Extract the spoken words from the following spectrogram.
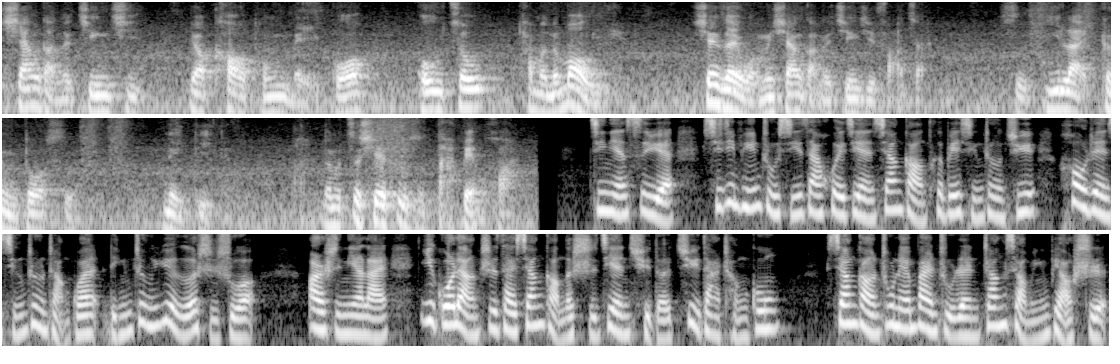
香港的经济要靠同美国、欧洲他们的贸易，现在我们香港的经济发展是依赖更多是内地的，啊，那么这些都是大变化。今年四月，习近平主席在会见香港特别行政区后任行政长官林郑月娥时说：“二十年来，一国两制在香港的实践取得巨大成功。”香港中联办主任张晓明表示，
